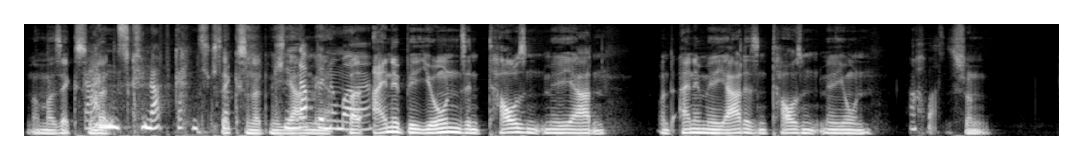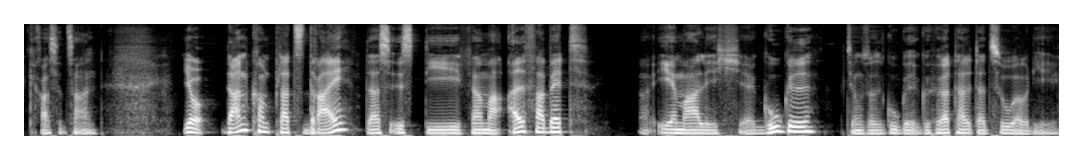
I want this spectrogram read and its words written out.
Nochmal 600. Ganz knapp, ganz knapp. 600 Milliarden mehr. Nummer. Weil eine Billion sind 1000 Milliarden. Und eine Milliarde sind 1000 Millionen. Ach was. Das ist schon krasse Zahlen. Jo, dann kommt Platz 3. Das ist die Firma Alphabet, äh, ehemalig äh, Google, beziehungsweise Google gehört halt dazu, aber die,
